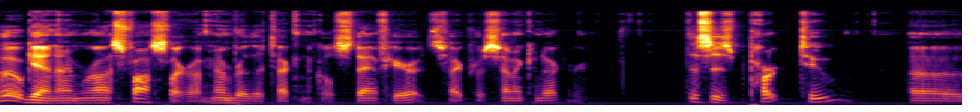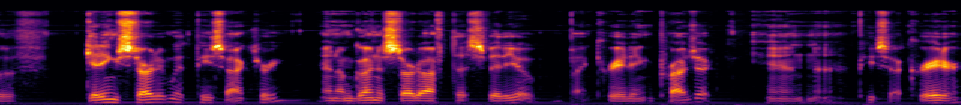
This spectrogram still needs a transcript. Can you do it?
Hello again, I'm Ross Fossler, a member of the technical staff here at Cypress Semiconductor. This is part two of getting started with PSoC 3, and I'm going to start off this video by creating a project in uh, PSoC Creator.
